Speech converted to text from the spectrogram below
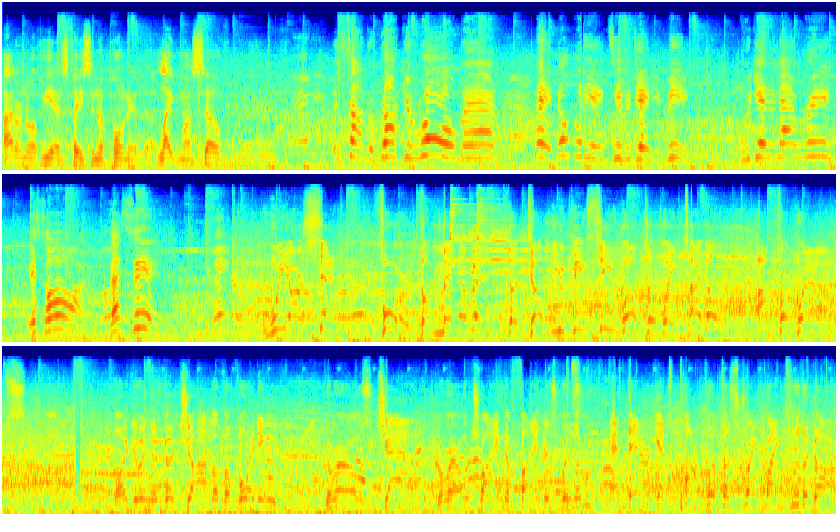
I don't know if he has faced an opponent like myself. It's time to rock and roll, man. Hey, nobody intimidated me. When we get in that ring, it's on. That's it. We are set for the main event, the WBC welterweight title up for grabs. Floyd doing a good job of avoiding Guerrero's jab. Guerrero trying to find his rhythm, and there gets popped with the straight right through the guard.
